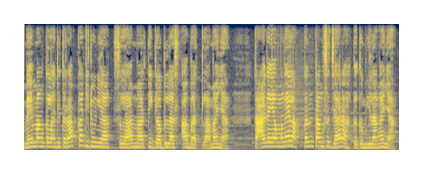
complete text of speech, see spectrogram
memang telah diterapkan di dunia selama 13 abad lamanya. Tak ada yang mengelak tentang sejarah kegemilangannya.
